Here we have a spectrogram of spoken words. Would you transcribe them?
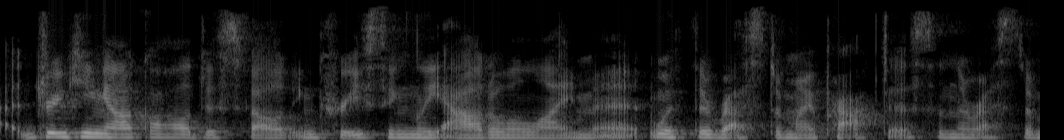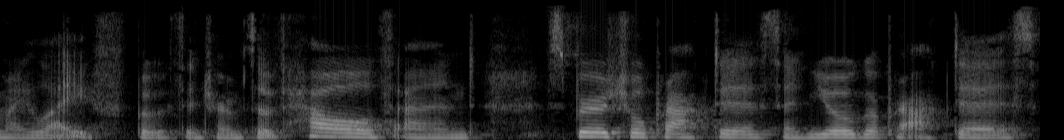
uh, drinking alcohol just felt increasingly out of alignment with the rest of my practice and the rest of my life, both in terms of health and spiritual practice and yoga practice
